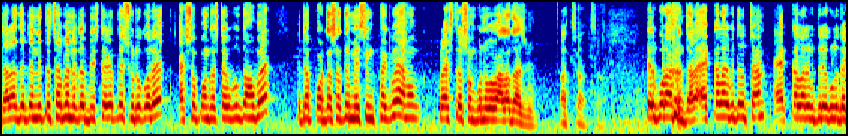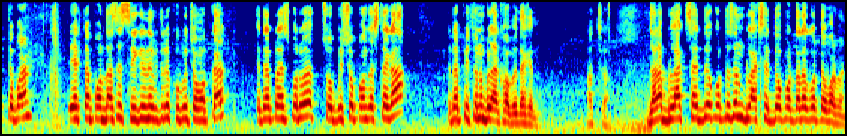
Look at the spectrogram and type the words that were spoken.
যারা যেটা নিতে চাবেন এটা বিশ টাকা থেকে শুরু করে একশো পঞ্চাশ টাকা পর্যন্ত হবে। এটা পর্দার সাথে মেশিং থাকবে এবং প্রাইসটা সম্পূর্ণভাবে আলাদা আসবে। আচ্ছা আচ্ছা। এরপর আসেন যারা এক কালার ভিতরে চান এক কালারের ভিতরে এগুলো দেখতে পারেন। এই একটা পর্দা আছে সিগ্রিনের ভিতরে খুবই চমৎকার। এটার প্রাইস পড়বে চব্বিশশো পঞ্চাশ টাকা। এটা পিছনে ব্ল্যাক হবে দেখেন। আচ্ছা। যারা ব্ল্যাক সাইড দিয়েও করতেছেন ব্ল্যাক সাইড দিয়েও পর্দাটা করতে পারবেন।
